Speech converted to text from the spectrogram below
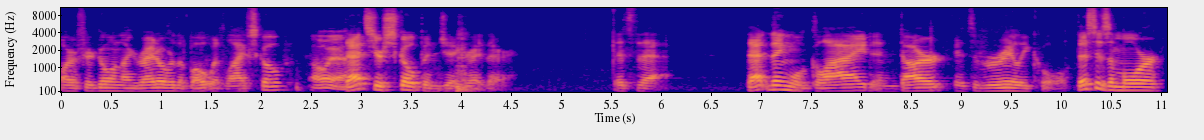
or if you're going like right over the boat with LiveScope, Oh yeah. that's your scoping jig right there. It's that. That thing will glide and dart. It's really cool. This is a more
